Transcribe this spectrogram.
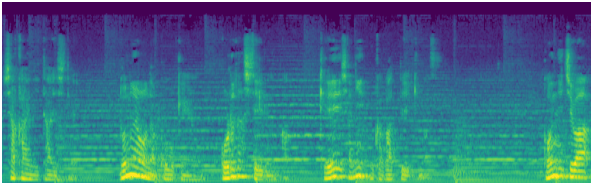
社会に対してどのような貢献を志しているのか経営者に伺っていきます。こんにちは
